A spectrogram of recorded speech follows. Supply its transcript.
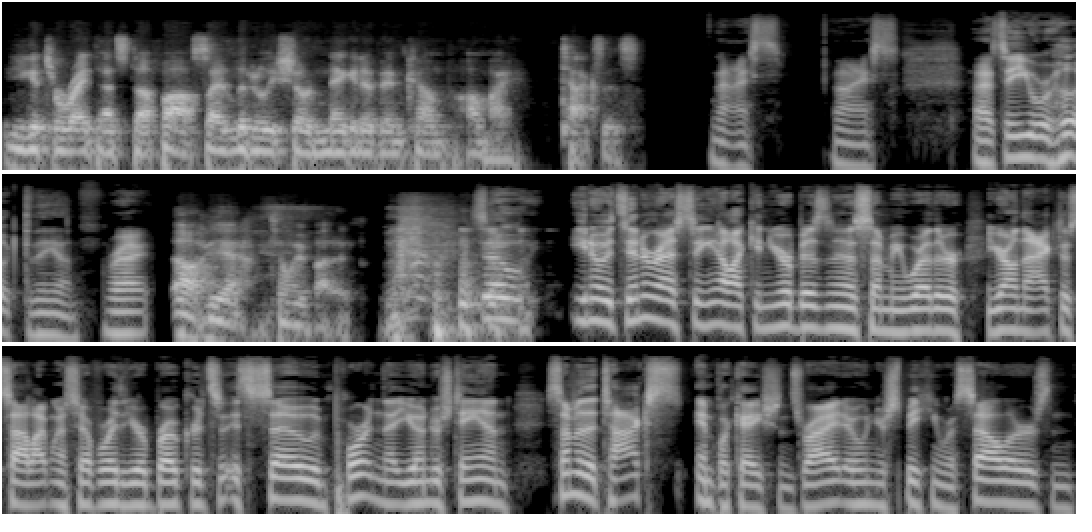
you get to write that stuff off. So I literally showed negative income on my taxes. Nice. Nice. Uh, so you were hooked then, right? Oh, yeah. Tell me about it. so you know, it's interesting, you know, like in your business, I mean, whether you're on the active side like myself, whether you're a broker, it's, it's so important that you understand some of the tax implications, right? when you're speaking with sellers and,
